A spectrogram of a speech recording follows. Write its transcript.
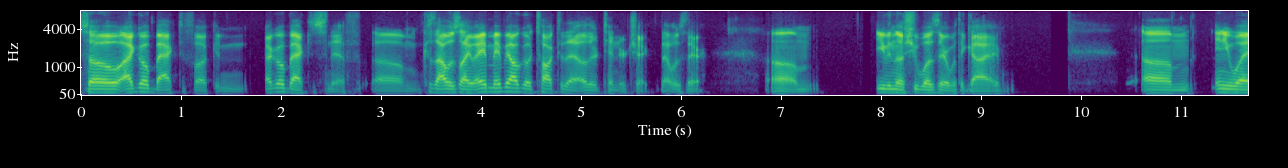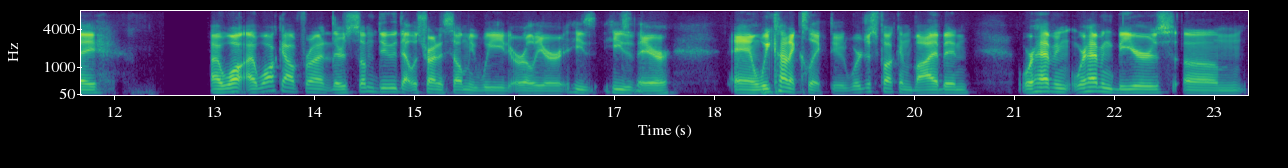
So I go back to fucking. I go back to sniff. Um, because I was like, hey, maybe I'll go talk to that other Tinder chick that was there. Um, even though she was there with a guy. Um. Anyway, I walk. I walk out front. There's some dude that was trying to sell me weed earlier. He's he's there, and we kind of click, dude. We're just fucking vibing. We're having we're having beers. Um,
